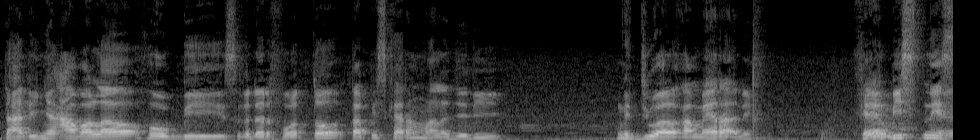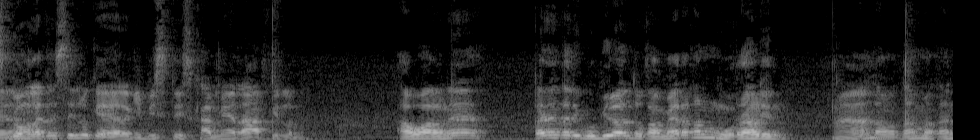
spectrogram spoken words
tadinya awalnya hobi sekedar foto tapi sekarang malah jadi ngejual kamera nih. Kayak Film, bisnis iya. gue ngeliatnya sih lu kayak lagi bisnis kamera film. Awalnya kan yang tadi gue bilang tuh kamera kan muralin pertama-tama kan.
